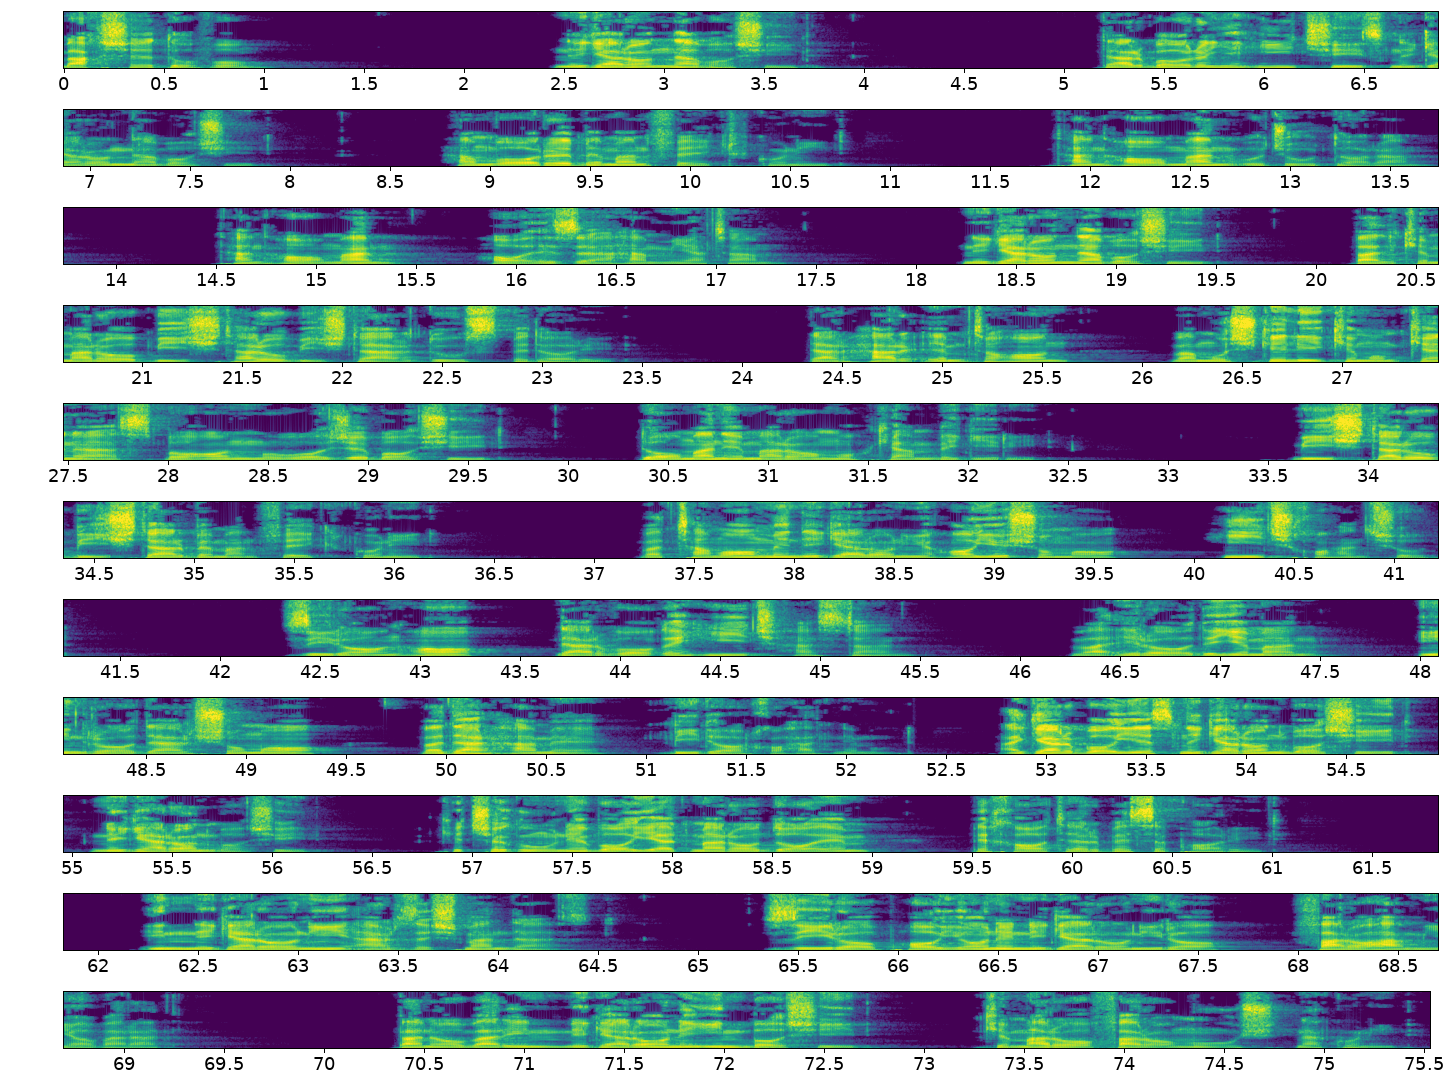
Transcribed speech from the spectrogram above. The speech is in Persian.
بخش دوم. نگران نباشید. درباره هیچ چیز نگران نباشید. همواره به من فکر کنید. تنها من وجود دارم. تنها من حائز اهمیتم. نگران نباشید بلکه مرا بیشتر و بیشتر دوست بدارید. در هر امتحان و مشکلی که ممکن است با آن مواجه باشید دامن مرا محکم بگیرید. بیشتر و بیشتر به من فکر کنید و تمام نگرانی های شما هیچ خواهند شد. زیرا آنها در واقع هیچ هستند و اراده من این را در شما و در همه بیدار خواهد نمود. اگر بایست نگران باشید نگران باشید که چگونه باید مرا دائم به خاطر بسپارید. این نگرانی ارزشمند است. زیرا پایان نگرانی را فراهم می آورد بنابراین نگران این باشید که مرا فراموش نکنید.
